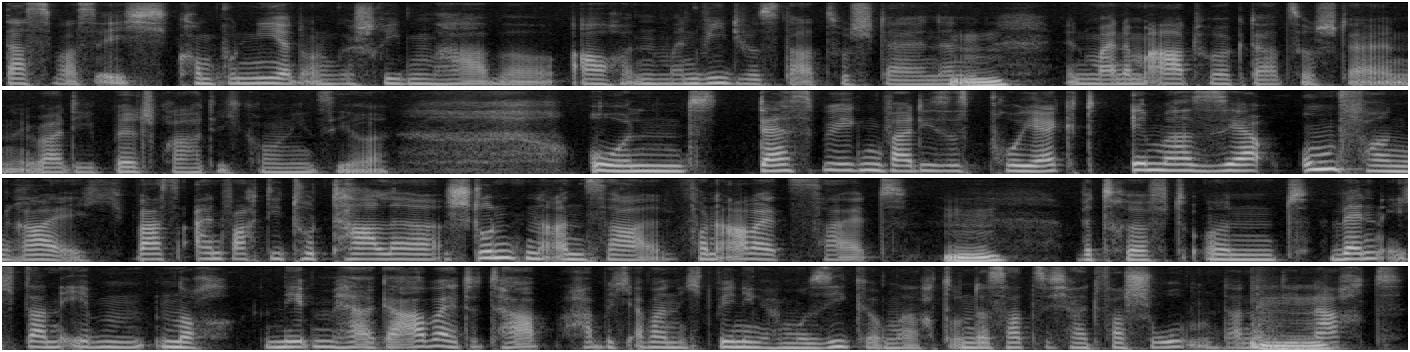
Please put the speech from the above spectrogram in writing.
das, was ich komponiert und geschrieben habe, auch in meinen Videos darzustellen, in, in meinem Artwork darzustellen, über die Bildsprache, die ich kommuniziere. Und deswegen war dieses Projekt immer sehr umfangreich, was einfach die totale Stundenanzahl von Arbeitszeit betrifft. Und wenn ich dann eben noch nebenher gearbeitet habe, habe ich aber nicht weniger Musik gemacht. Und das hat sich halt verschoben, dann in die Nacht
